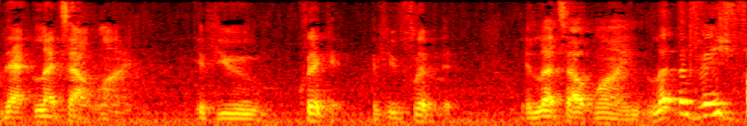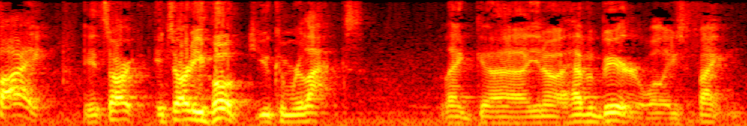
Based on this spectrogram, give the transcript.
that lets out line. If you click it, if you flip it, it lets out line. Let the fish fight. It's ar- it's already hooked. You can relax. Like uh, you know, have a beer while he's fighting.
